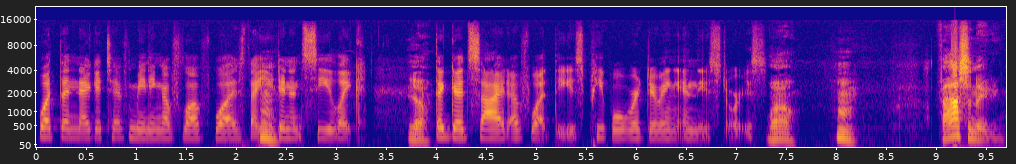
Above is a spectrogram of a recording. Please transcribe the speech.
what the negative meaning of love was that you didn't see like Yeah. the good side of what these people were doing in these stories. Wow. Hmm. Fascinating.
